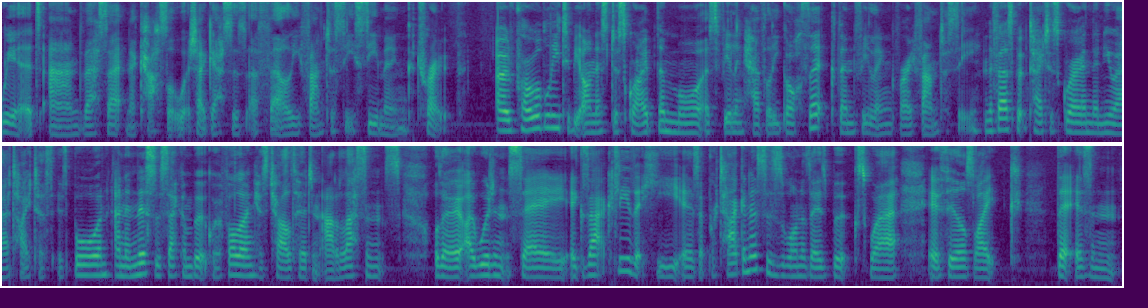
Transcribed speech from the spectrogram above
weird and they're set in a castle, which I guess is a fairly fantasy seeming trope. I would probably, to be honest, describe them more as feeling heavily gothic than feeling very fantasy. In the first book, Titus Groan, the new heir Titus is born, and in this, the second book, we're following his childhood and adolescence, although I wouldn't say exactly that he is a protagonist. This is one of those books where it feels like there isn't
